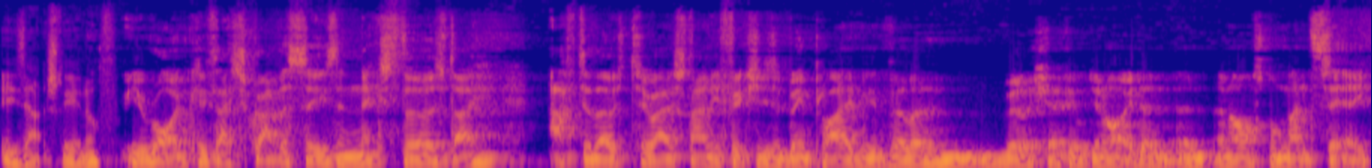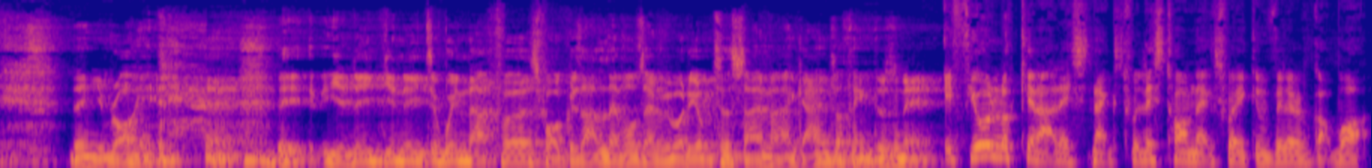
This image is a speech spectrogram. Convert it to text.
is actually enough. You're right, because if they scrap the season next Thursday, after those two outstanding fixtures have been played with Villa, Villa, Sheffield United, and, and, and Arsenal, Man City, then you're right. you need you need to win that first one because that levels everybody up to the same amount of games, I think, doesn't it? If you're looking at this next this time next week, and Villa have got what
